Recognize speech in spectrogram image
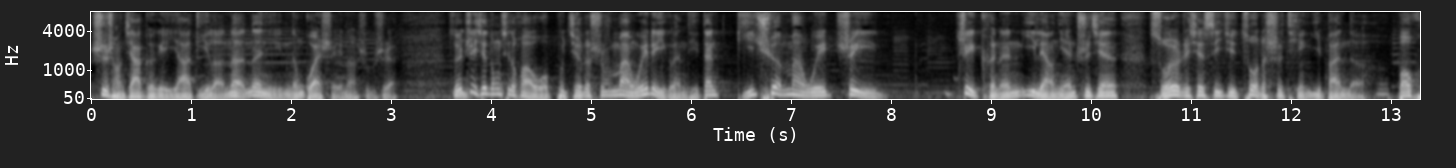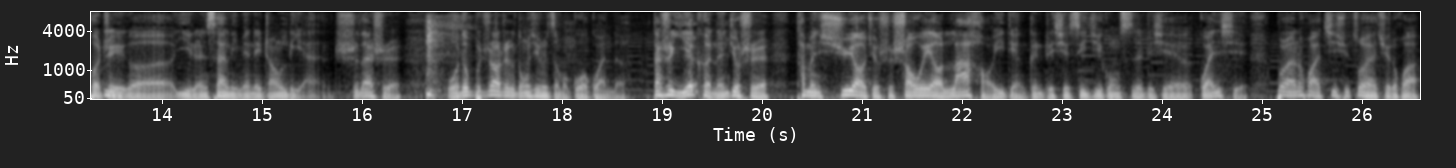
市场价格给压低了，那那你能怪谁呢？是不是？所以这些东西的话，我不觉得是漫威的一个问题，但的确，漫威这这可能一两年之间，所有这些 CG 做的是挺一般的，包括这个《蚁人三》里面那张脸，实在是我都不知道这个东西是怎么过关的。但是也可能就是他们需要就是稍微要拉好一点跟这些 CG 公司的这些关系，不然的话继续做下去的话，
